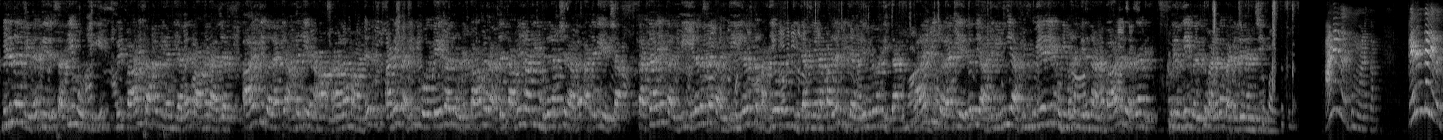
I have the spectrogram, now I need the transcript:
விடுதலை வீரர் திரு சத்தியமூர்த்தியின் வாரிசாக விளங்கியவர் காமராஜர். ஆயிரத்தி தொள்ளாயிரத்தி ஐம்பத்தி நாலாம் ஆண்டு அனைவரின் போ- பேராதரவுடன் காமராஜர் தமிழ்நாட்டின் முதல் அமைச்சராக பதவியேற்றார் கட்டாய கல்வி இலவச கல்வி இலவச மதிய உணவு திட்டம் என பல திட்டங்களை நிர்வகித்தார். ஆயிரத்தி தொள்ளாயிரத்தி எழுபத்தி ஆறில் இந்தியாவின் உயரிய குடிமகன் விருதான பாரத ரத்னா விருது இவருக்கு வழங்கப்பட்டது. நன்றி. அனைவருக்கும் வணக்கம். பெருந்தலைவர்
